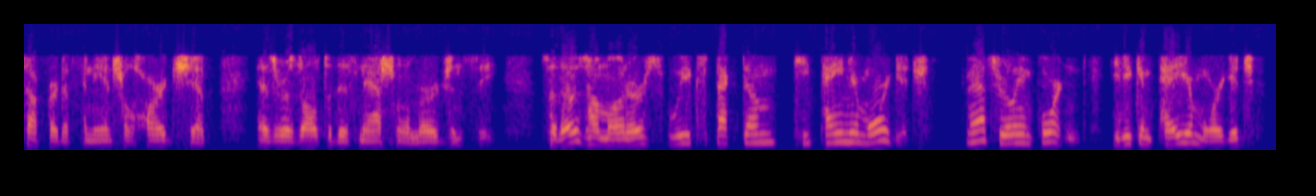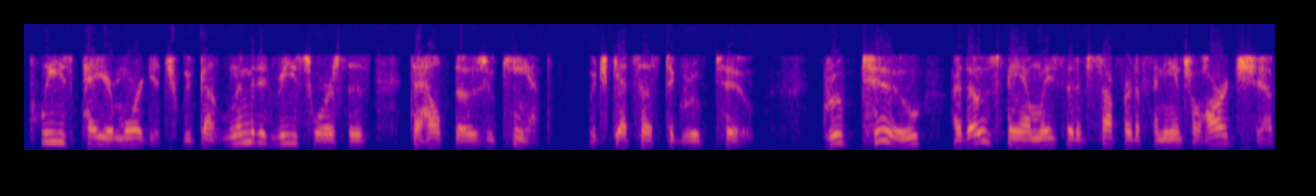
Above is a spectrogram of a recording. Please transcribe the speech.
suffered a financial hardship as a result of this national emergency. So those homeowners, we expect them to keep paying your mortgage. And that's really important. If you can pay your mortgage, please pay your mortgage. We've got limited resources to help those who can't, which gets us to group 2. Group 2 are those families that have suffered a financial hardship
